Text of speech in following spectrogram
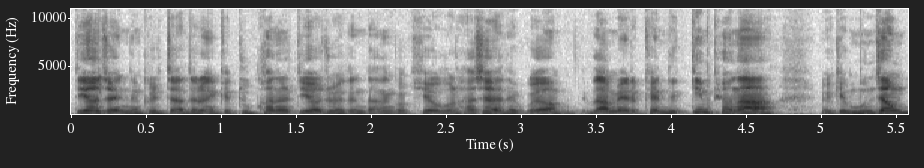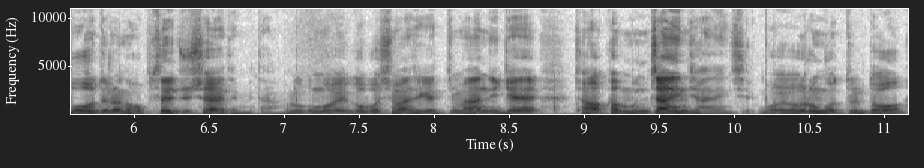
띄어져 있는 글자들은 이렇게 두 칸을 띄워줘야 된다는 거 기억을 하셔야 되고요. 그 다음에 이렇게 느낌표나 이렇게 문장 보호들은 없애주셔야 됩니다. 그리고 뭐 이거 보시면 아시겠지만 이게 정확한 문장인지 아닌지 뭐 이런 것들도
